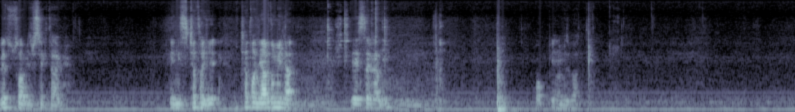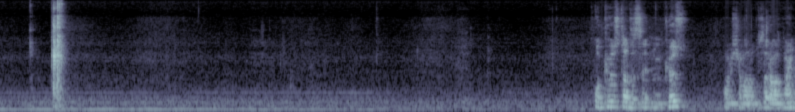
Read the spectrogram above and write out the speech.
Ve tutabilirsek tabi. En iyisi çatalı, çatal yardımıyla destek alayım. Hop elimiz battı. O köz tadısı, köz konuşamadım kusura bakmayın.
